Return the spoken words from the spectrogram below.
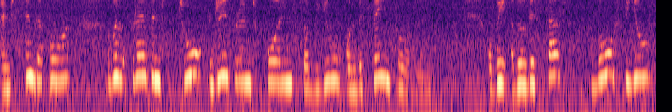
and Singapore will present two different points of view on the same problem. We will discuss both views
